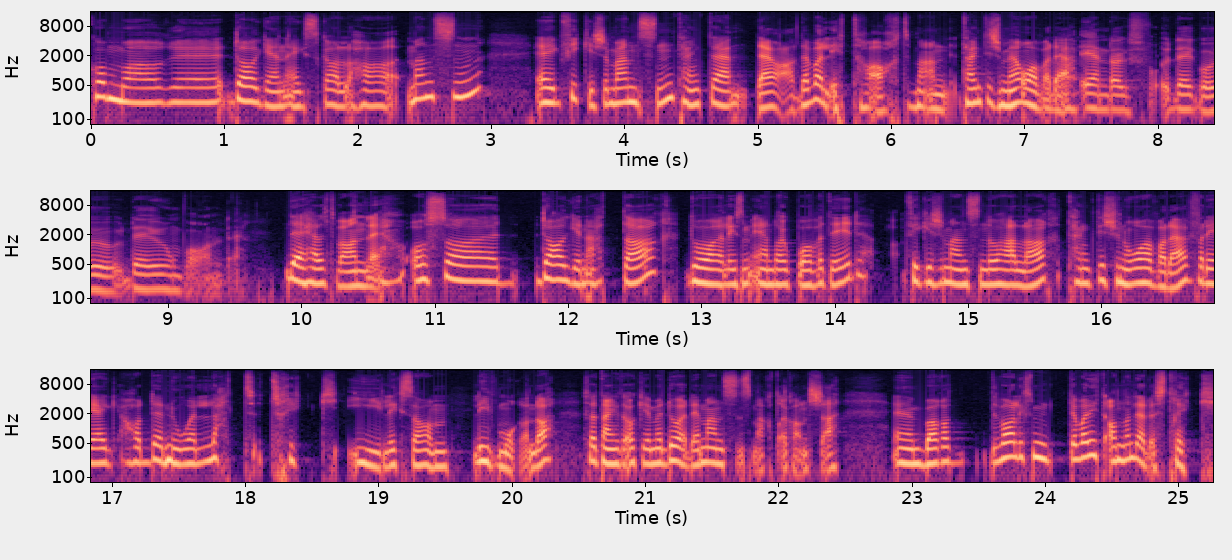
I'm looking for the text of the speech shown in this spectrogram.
kommer eh, dagen jeg skal ha mensen. Jeg fikk ikke mensen. Tenkte det, ja, det var litt rart, men tenkte ikke mer over det. En dags, det, jo, det er jo vanlig. Det er helt vanlig. Og så dagen etter, da var jeg liksom en dag på overtid. Fikk ikke mensen da heller. Tenkte ikke noe over det, fordi jeg hadde noe lett trykk i liksom livmoren. da. Så jeg tenkte ok, men da er det mensensmerter, kanskje. Eh, bare, det, var liksom, det var litt annerledes trykk.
